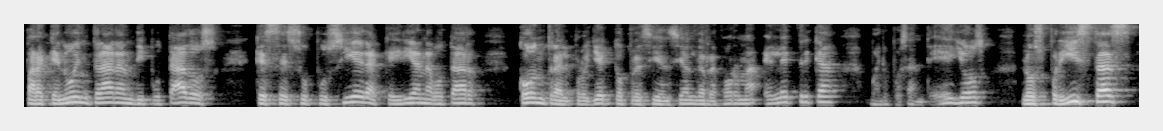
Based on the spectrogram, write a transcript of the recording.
para que no entraran diputados que se supusiera que irían a votar contra el proyecto presidencial de reforma eléctrica, bueno, pues ante ellos los priistas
